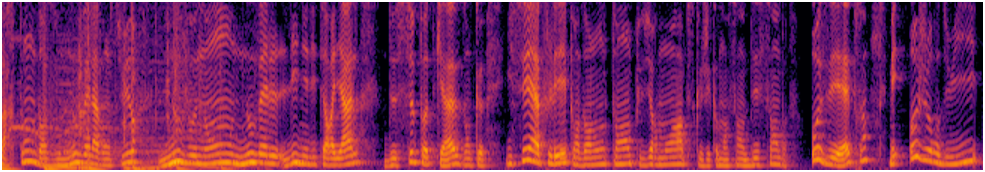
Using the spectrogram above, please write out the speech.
partons dans une nouvelle aventure, nouveau nom, nouvelle ligne éditoriale de ce podcast. Donc, euh, il s'est appelé pendant longtemps, plusieurs mois, puisque j'ai commencé en décembre, Oser être. Mais aujourd'hui,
